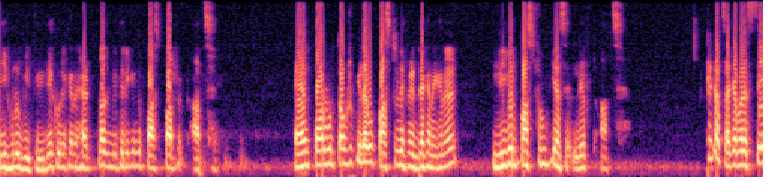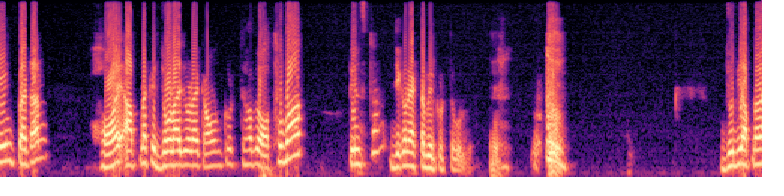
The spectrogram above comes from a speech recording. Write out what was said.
এই হলো বিথরি দেখুন, এখানে হেড প্লাস বিথরি কিন্তু পাস্ট পারফেক্ট আছে। এন্ড পরবর্তী অংশ কি লাগবে? পাস্ট ইনডিফিনিট দেখেন, এখানে লিভের পাস্ট ফর্ম কি আছে? লেফট আছে। ঠিক আছে? একেবারে সেম প্যাটার্ন হয় আপনাকে জোড়ায় জোড়ায় কাউন্ট করতে হবে, অথবা টেন্সটা যে কোনো একটা বের করতে বলবে। যদি আপনারা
